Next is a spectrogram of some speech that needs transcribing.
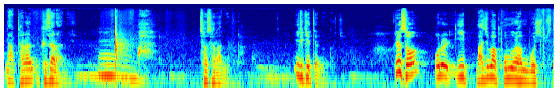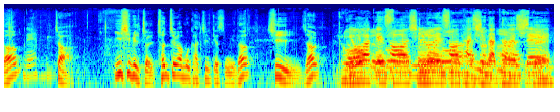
나타난 그 사람이에요. 아, 저 사람이구나. 이렇게 되는 거죠. 그래서 오늘 이 마지막 본문을 한번 보십시다. 네. 자, 21절 전체가 한번 같이 읽겠습니다. 시작. 여호와께서 실로에서 다시 나타나시되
